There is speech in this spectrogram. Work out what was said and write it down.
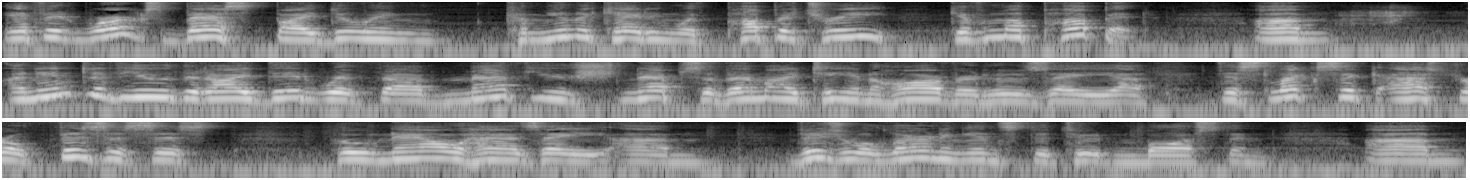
if it works best by doing communicating with puppetry, give them a puppet. Um, an interview that I did with uh, Matthew Schneps of MIT and Harvard, who's a uh, dyslexic astrophysicist who now has a um, visual learning institute in Boston. Um,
